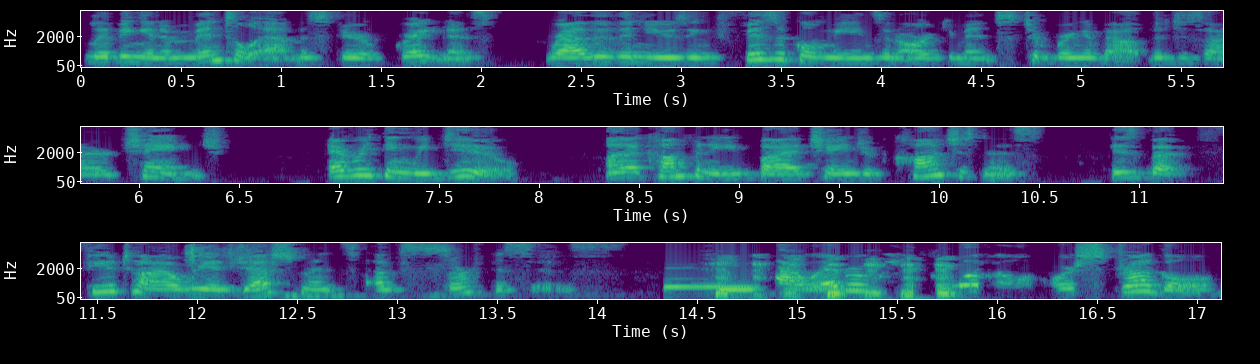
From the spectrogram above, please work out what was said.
living in a mental atmosphere of greatness, rather than using physical means and arguments to bring about the desired change. Everything we do, unaccompanied by a change of consciousness, is but futile readjustments of surfaces. However we toil or struggle,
